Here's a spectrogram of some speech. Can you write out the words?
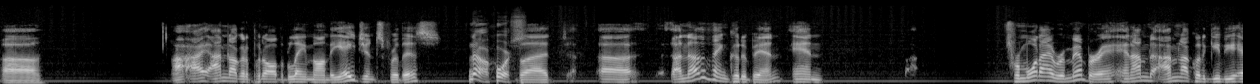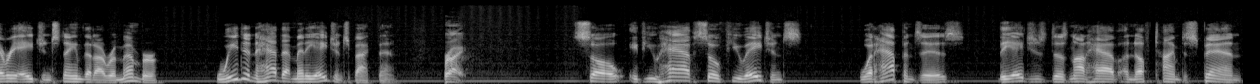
Uh, I, I'm not going to put all the blame on the agents for this. No, of course. But uh, another thing could have been, and from what I remember, and I'm I'm not going to give you every agent's name that I remember. We didn't have that many agents back then. Right. So if you have so few agents, what happens is the agents does not have enough time to spend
